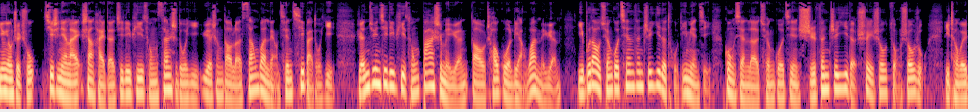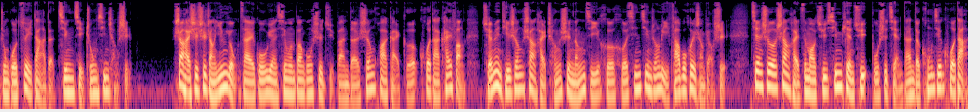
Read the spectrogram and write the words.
应勇指出，七十年来，上海的 GDP 从三十多亿跃升到了三万两千七百多亿，人均 GDP 从八十美元到超过两万美元，以不到全国千分之一的土地面积，贡献了全国近十分之一的税收总收入，已成为中国最大的经济中心城市。上海市市长应勇在国务院新闻办公室举办的“深化改革、扩大开放、全面提升上海城市能级和核心竞争力”发布会上表示，建设上海自贸区新片区不是简单的空间扩大，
